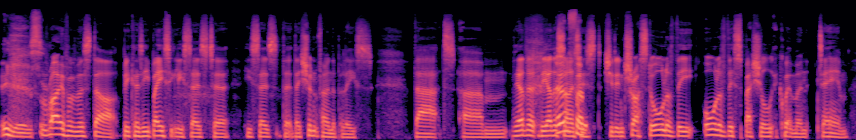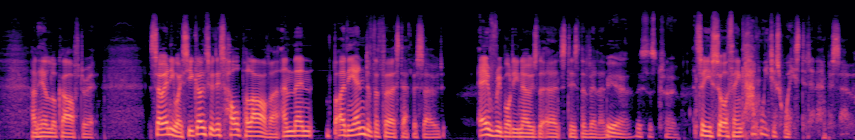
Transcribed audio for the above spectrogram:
he is. right from the start because he basically says to he says that they shouldn't phone the police. That um, the other the other scientist should entrust all of the all of this special equipment to him, and he'll look after it. So anyway, so you go through this whole palaver, and then by the end of the first episode, everybody knows that Ernst is the villain. Yeah, this is true. So you sort of think, haven't we just wasted an episode?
